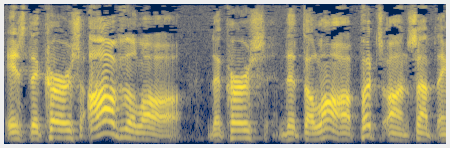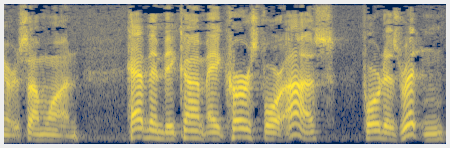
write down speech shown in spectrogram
It's the curse of the law. The curse that the law puts on something or someone. Having become a curse for us, for it is written,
